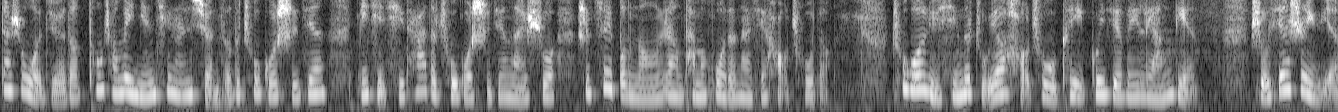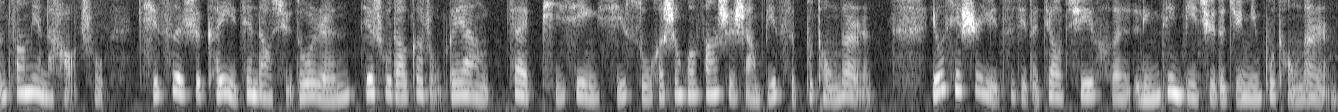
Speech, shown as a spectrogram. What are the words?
但是我觉得通常为年轻人选择的出国时间，比起其他的出国时间来说，是最不能让他们获得那些好处的。出国旅行的主要好处可以归结为两点：首先是语言方面的好处。其次是可以见到许多人，接触到各种各样在脾性、习俗和生活方式上彼此不同的人，尤其是与自己的教区和邻近地区的居民不同的人，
